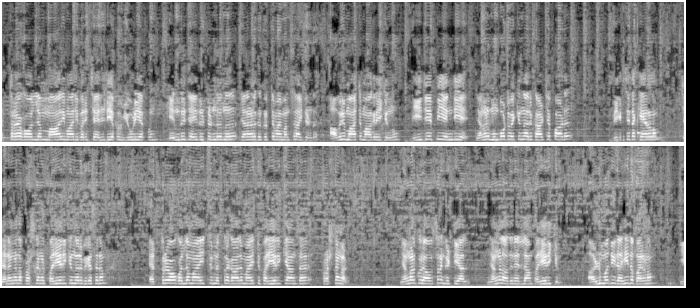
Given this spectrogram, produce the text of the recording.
എത്രയോ കൊല്ലം മാറി മാറി ഭരിച്ച എൽ ഡി എഫും യു ഡി എഫും എന്ത് ചെയ്തിട്ടുണ്ടെന്ന് ജനങ്ങൾക്ക് കൃത്യമായി മനസ്സിലായിട്ടുണ്ട്. അവർ മാറ്റം ആഗ്രഹിക്കുന്നു. B J P N D A ഞങ്ങൾ മുമ്പോട്ട് വെക്കുന്ന ഒരു കാഴ്ചപ്പാട് വികസിത കേരളം ജനങ്ങളുടെ പ്രശ്നങ്ങൾ പരിഹരിക്കുന്ന ഒരു വികസനം എത്രയോ കൊല്ലമായിട്ടും എത്ര കാലമായിട്ടും പരിഹരിക്കാത്ത പ്രശ്നങ്ങൾ ഞങ്ങൾക്കൊരു അവസരം കിട്ടിയാൽ ഞങ്ങൾ അതിനെല്ലാം പരിഹരിക്കും. അഴിമതി രഹിത ഭരണം ഈ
